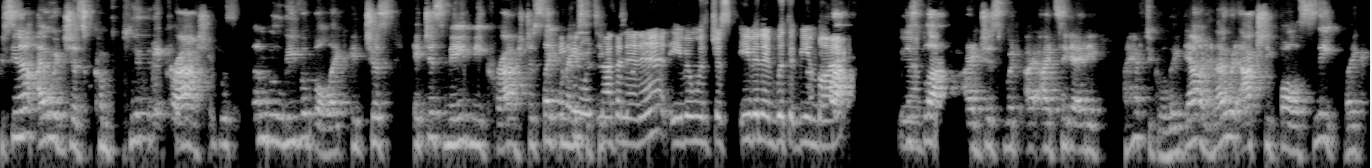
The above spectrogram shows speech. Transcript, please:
Christina, I would just completely crash. It was unbelievable. Like it just, it just made me crash. Just like when even I with nothing in it, even with just, even with it being black. Just yeah. black. I just would, I, I'd say to Eddie, I have to go lay down. And I would actually fall asleep. Like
